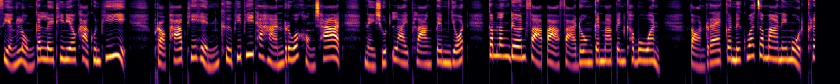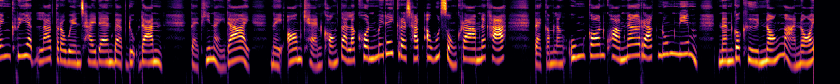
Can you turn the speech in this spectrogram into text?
เสียงหลงกันเลยทีเดียวค่ะคุณพี่ เพราะภาพที่เห็นคือพี่ๆทหารรั้วของชาติ ในชุดลายพลางเต็มยศกำลังเดินฝ่าป่าฝ่าดงกันมาเป็นขบวน ตอนแรกก็นึกว่าจะมาในโหมดเคร่งเครียดลาดตระเวนชายแดนแบบดุดัน แต่ที่ไหนได้ ในอ้อมแขนของแต่ละคนไม่ได้กระชัดอาวุธสงครามนะคะ แต่กำลังอุ้มก้อนความน่ารักนุ่มนิ่ม นั่นก็คือน้องหมาน้อย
